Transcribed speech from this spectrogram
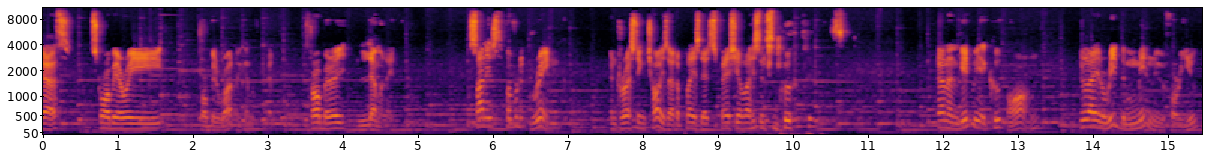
Yes, strawberry... Strawberry what? I can't forget. Strawberry lemonade. Sunny's favorite drink. Interesting choice at a place that specializes in smoothies. Shannon, give me a coupon. Should I read the menu for you?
